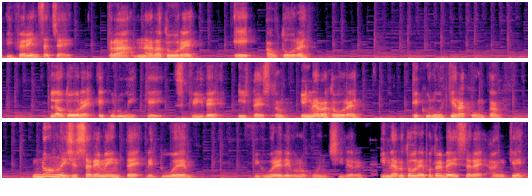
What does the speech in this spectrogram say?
differenza c'è tra narratore e autore? L'autore è colui che scrive il testo, il narratore è colui che racconta. Non necessariamente le due figure devono coincidere. Il narratore potrebbe essere anche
